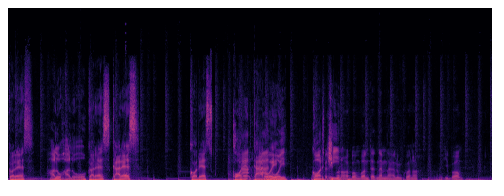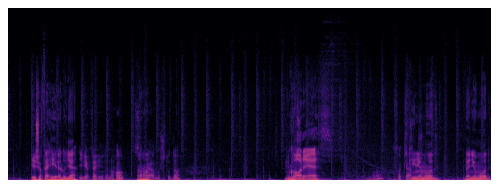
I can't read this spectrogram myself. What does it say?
Karesz? Halló, halló. Karesz? Karesz? Karesz? Kare, Ká- Károly? Pedig Karcsi. vonalban van, tehát nem nálunk van a, a hiba. És a fehéren, ugye? Igen, fehéren, aha. Szakál most oda. Karesz. Szakál most Kinyomod, benyomod,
